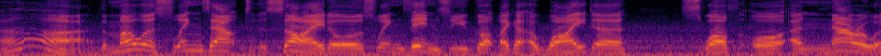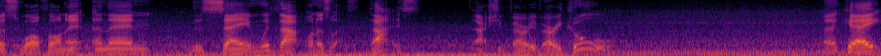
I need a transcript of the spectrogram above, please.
Ah, the mower swings out to the side or swings in, so you've got like a, a wider swath or a narrower swath on it, and then the same with that one as well. That is actually very, very cool. Okay.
